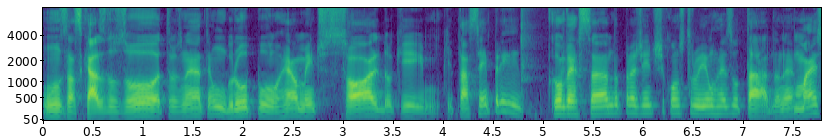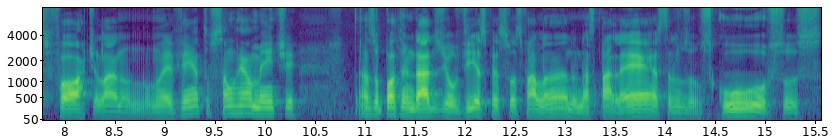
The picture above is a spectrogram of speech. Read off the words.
uns nas casas dos outros, né? Tem um grupo realmente sólido que está sempre conversando para a gente construir um resultado, né? O mais forte lá no, no evento são realmente as oportunidades de ouvir as pessoas falando nas palestras, nos cursos,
